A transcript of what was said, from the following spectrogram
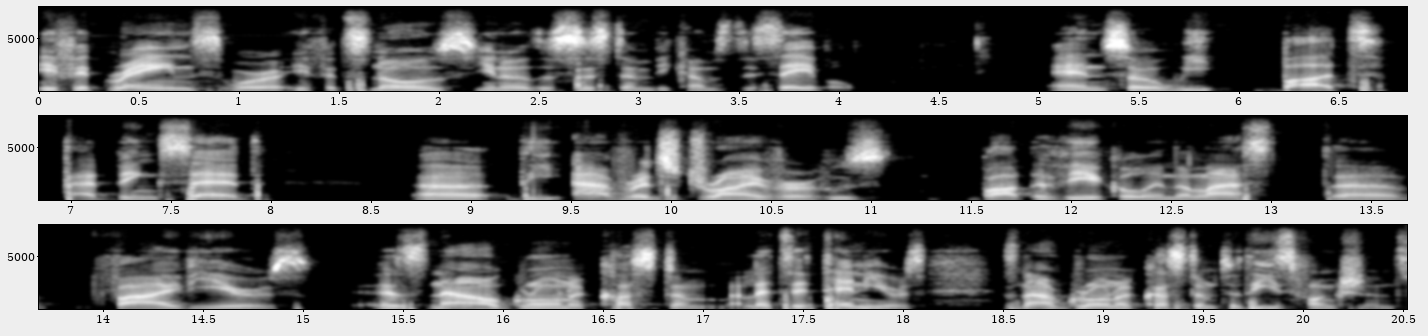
if it rains or if it snows, you know, the system becomes disabled. And so we, but that being said, uh, the average driver who's bought a vehicle in the last uh, five years has now grown accustomed, let's say 10 years, has now grown accustomed to these functions.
